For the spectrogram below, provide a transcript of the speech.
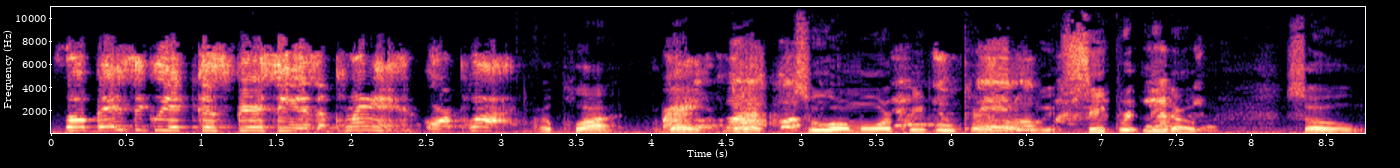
So basically, a conspiracy is a plan or a plot. A plot right? that, that two or more people came up with secretly, though. So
